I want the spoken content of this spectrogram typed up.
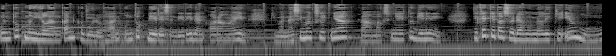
untuk menghilangkan kebodohan untuk diri sendiri dan orang lain. Gimana sih maksudnya? Nah, maksudnya itu gini nih. Jika kita sudah memiliki ilmu,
